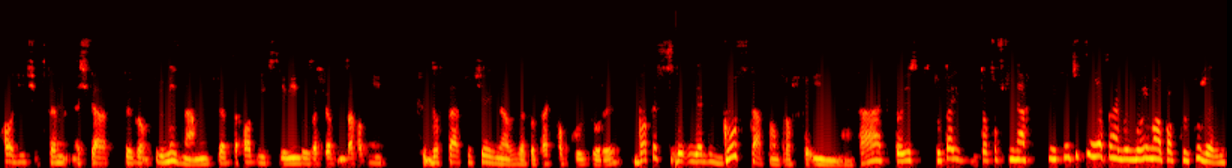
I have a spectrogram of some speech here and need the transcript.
wchodzić w ten świat, którego, który my znamy, świat zachodnich streamingów, świat zachodnich dostarczycieli, nazwę to tak, popkultury, bo też jakby gusta są troszkę inne, tak? To jest tutaj to, co w Chinach, Chińczycy nie są, jakby mówimy o popkulturze, więc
